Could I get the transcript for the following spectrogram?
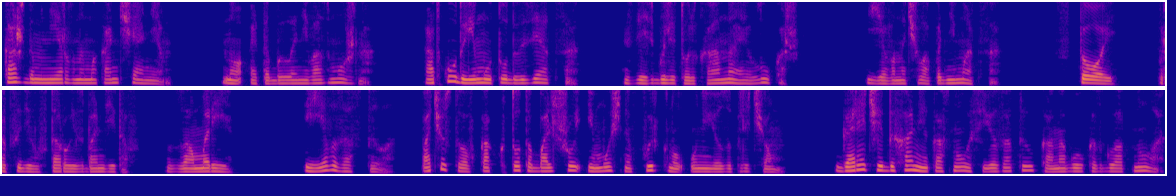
каждым нервным окончанием. Но это было невозможно. Откуда ему тут взяться? Здесь были только она и Лукаш. Ева начала подниматься. «Стой!» процедил второй из бандитов. «Замри!» И Ева застыла, почувствовав, как кто-то большой и мощно фыркнул у нее за плечом. Горячее дыхание коснулось ее затылка, она гулко сглотнула,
